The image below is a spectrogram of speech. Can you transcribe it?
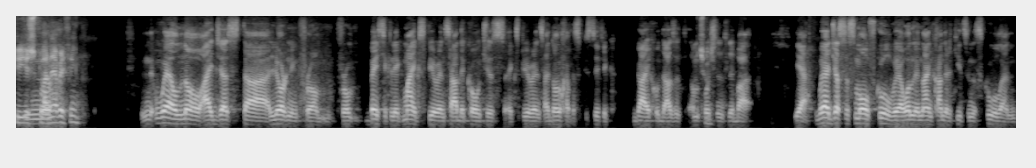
you just plan everything? well no i just uh, learning from from basically like my experience other coaches experience i don't have a specific guy who does it unfortunately sure. but yeah we are just a small school we are only 900 kids in the school and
